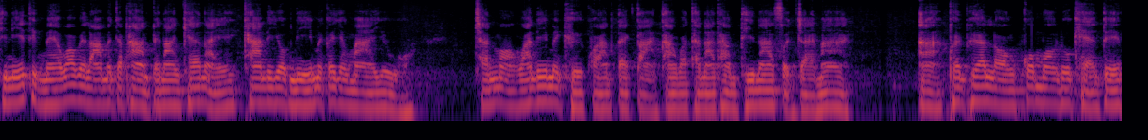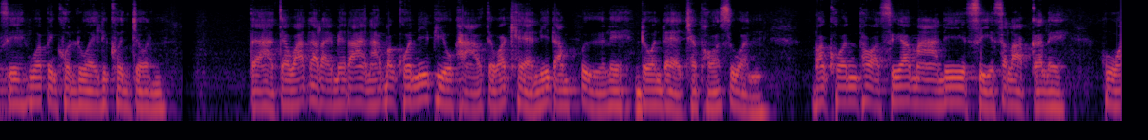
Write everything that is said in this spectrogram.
ทีนี้ถึงแม้ว่าเวลามันจะผ่านไปนานแค่ไหน ค่านิยมนี้มันก็ยังมาอยู่ ฉันมองว่านี่มันคือความแตกต่างทางวัฒนธรรมที่น่าสนใจมาก อะเพื่อนๆลองก้มมองดูแขนตัวเองสิว่าเป็นคนรวยหรือคนจน แต่อาจจะวัดอะไรไม่ได้นะ บางคนนี่ผิวขาวแต่ว่าแขนนี่ดำปื่อเลย โดนแดดเฉพาะส่วน บางคนถอดเสื้อมานี่สีสลับกันเลย หัว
